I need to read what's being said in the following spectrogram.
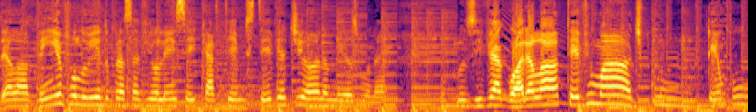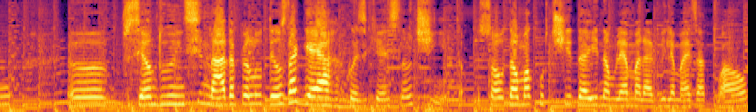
ela vem evoluindo para essa violência aí que a Artemis teve a Diana mesmo, né? Inclusive agora ela teve uma, tipo, um tempo uh, sendo ensinada pelo Deus da Guerra, coisa que antes não tinha. Então, pessoal dá uma curtida aí na Mulher Maravilha mais atual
